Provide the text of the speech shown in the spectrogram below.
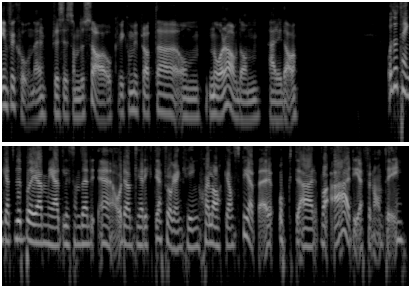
infektioner, precis som du sa. Och vi kommer att prata om några av dem här idag. Och då tänker jag att vi börjar med liksom den eh, ordentliga riktiga frågan kring scharlakansfeber och det är vad är det för någonting?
